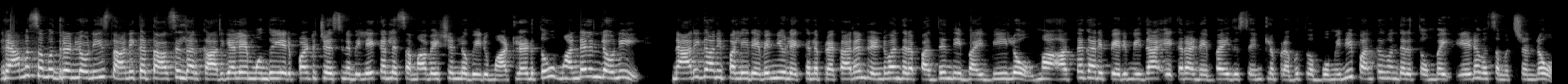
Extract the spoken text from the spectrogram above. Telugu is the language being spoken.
రామసముద్రంలోని స్థానిక తహసీల్దార్ కార్యాలయం ముందు ఏర్పాటు చేసిన విలేకరుల సమావేశంలో వీరు మాట్లాడుతూ మండలంలోని నారిగానిపల్లి రెవెన్యూ లెక్కల ప్రకారం రెండు వందల పద్దెనిమిది బై బిలో మా అత్తగారి పేరు మీద ఎకరా డెబ్బై ఐదు సెంట్ల ప్రభుత్వ భూమిని పంతొమ్మిది వందల తొంభై ఏడవ సంవత్సరంలో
